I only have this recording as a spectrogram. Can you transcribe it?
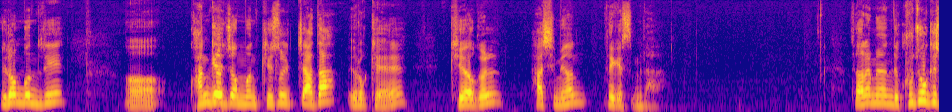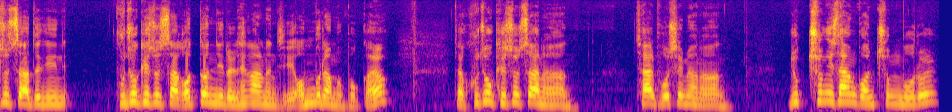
이런 분들이 어 관계 전문 기술자다 이렇게 기억을 하시면 되겠습니다. 자 그러면 이제 구조 기술사 등이 구조 기술사가 어떤 일을 행하는지 업무를 한번 볼까요? 자 구조 기술사는 잘 보시면은 6층 이상 건축물을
